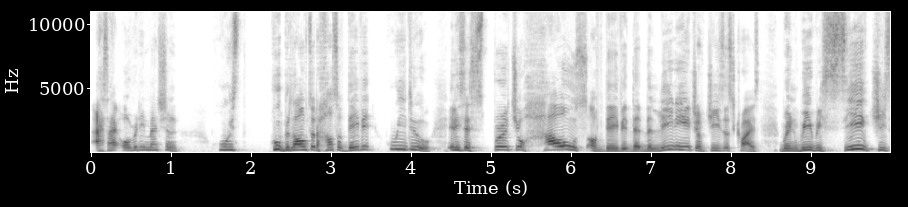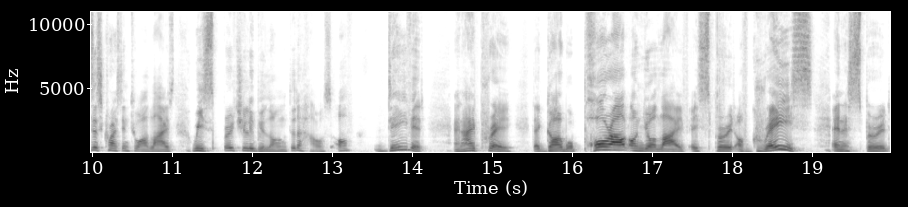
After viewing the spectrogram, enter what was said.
as I already mentioned. Who is who belongs to the house of David? We do. It is a spiritual house of David, that the lineage of Jesus Christ. When we receive Jesus Christ into our lives, we spiritually belong to the house of David. And I pray that God will pour out on your life a spirit of grace and a spirit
